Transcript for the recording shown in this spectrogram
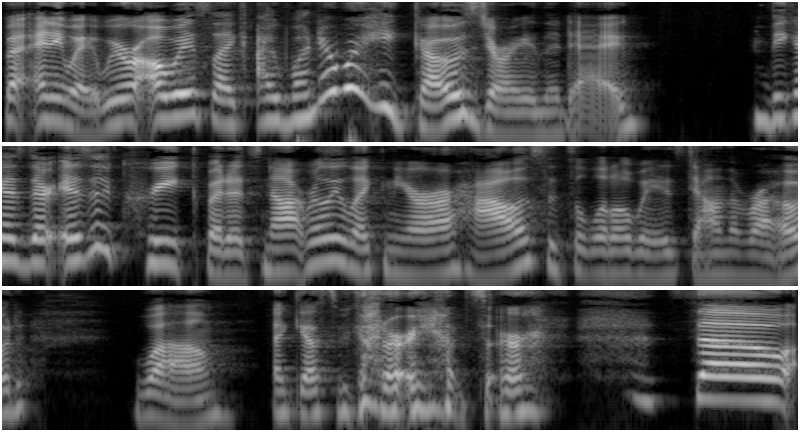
But anyway, we were always like, I wonder where he goes during the day. because there is a creek, but it's not really like near our house. It's a little ways down the road. Well, I guess we got our answer. So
